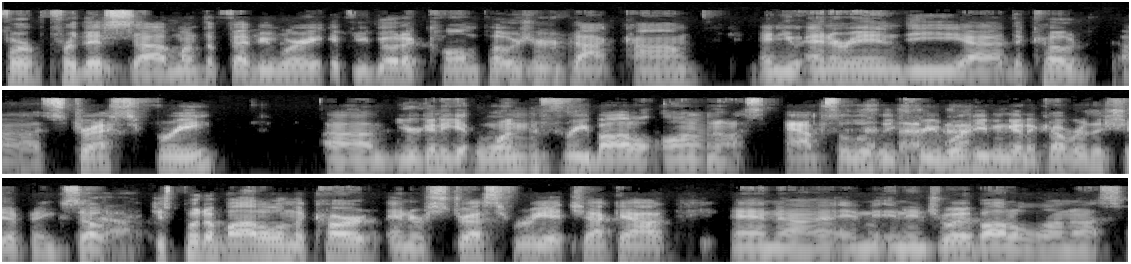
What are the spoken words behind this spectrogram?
for for this uh, month of February. If you go to calmposure.com and you enter in the uh, the code uh, stress free, um, you're going to get one free bottle on us, absolutely free. We're even going to cover the shipping. So yeah. just put a bottle in the cart, enter stress free at checkout, and, uh, and and enjoy a bottle on us.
